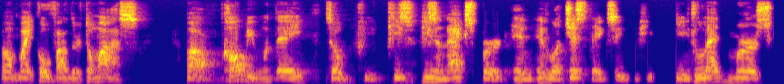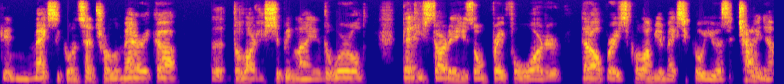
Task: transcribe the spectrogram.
uh, my co-founder Tomas uh, called me one day. So he, he's he's an expert in, in logistics. He, he, he led Maersk in Mexico and Central America, the, the largest shipping line in the world. Then he started his own freight forwarder that operates Colombia, Mexico, U.S., and China.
